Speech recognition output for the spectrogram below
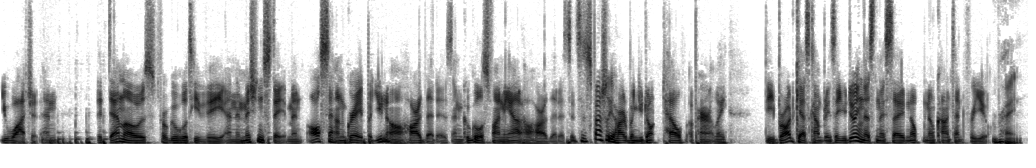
you watch it. And the demos for Google TV and the mission statement all sound great, but you know how hard that is. And Google is finding out how hard that is. It's especially hard when you don't tell, apparently, the broadcast companies that you're doing this and they say, nope, no content for you. Right.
